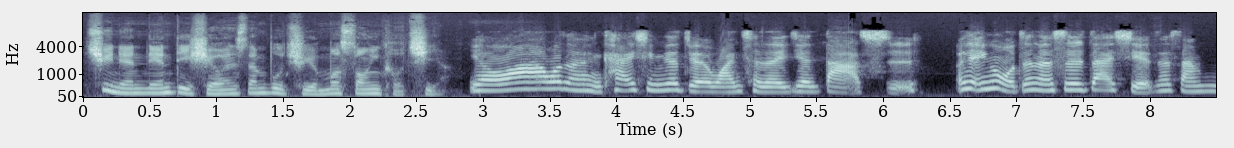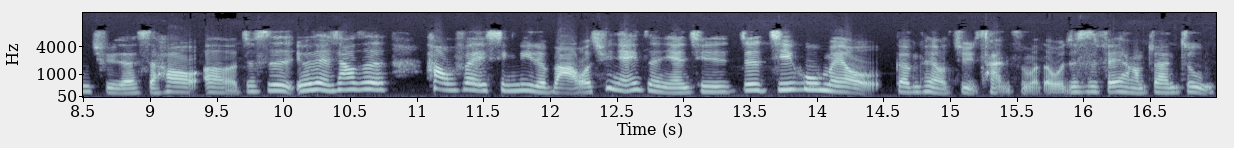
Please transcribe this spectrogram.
去年年底写完三部曲，有没有松一口气啊？有啊，我真的很开心，就觉得完成了一件大事。而且因为我真的是在写这三部曲的时候，呃，就是有点像是耗费心力了吧。我去年一整年其实就几乎没有跟朋友聚餐什么的，我就是非常专注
